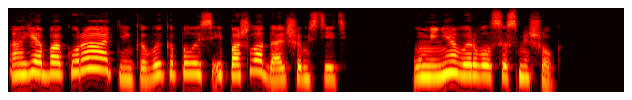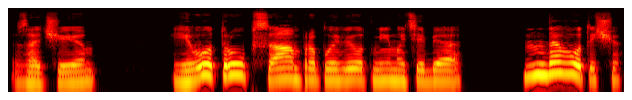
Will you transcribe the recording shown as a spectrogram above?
А я бы аккуратненько выкопалась и пошла дальше мстить. У меня вырвался смешок. Зачем? Его труп сам проплывет мимо тебя. Да вот еще.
